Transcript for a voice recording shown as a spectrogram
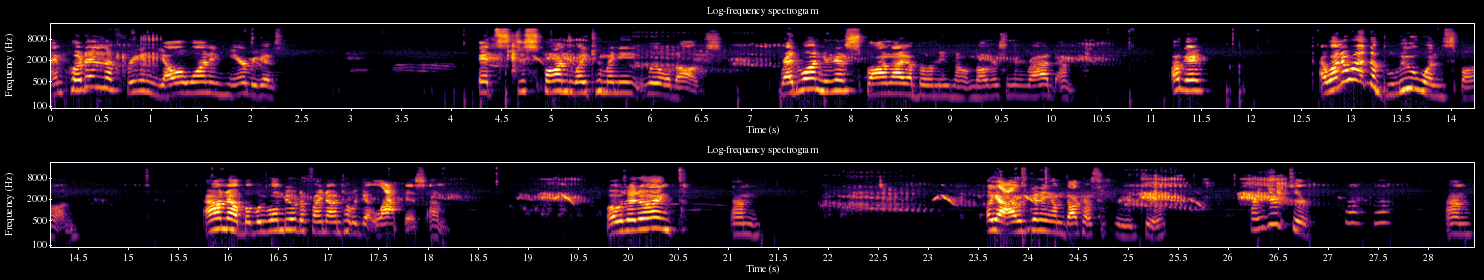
I'm putting the freaking yellow one in here because it's just spawned way too many little dogs. Red one, you're gonna spawn like a Bernese mountain dog or something rad. Um, okay. I wonder what the blue ones spawn. I don't know, but we won't be able to find out until we get Lapis. Um, what was I doing? Um, oh yeah, I was getting um dog houses for you too. For you too. um,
